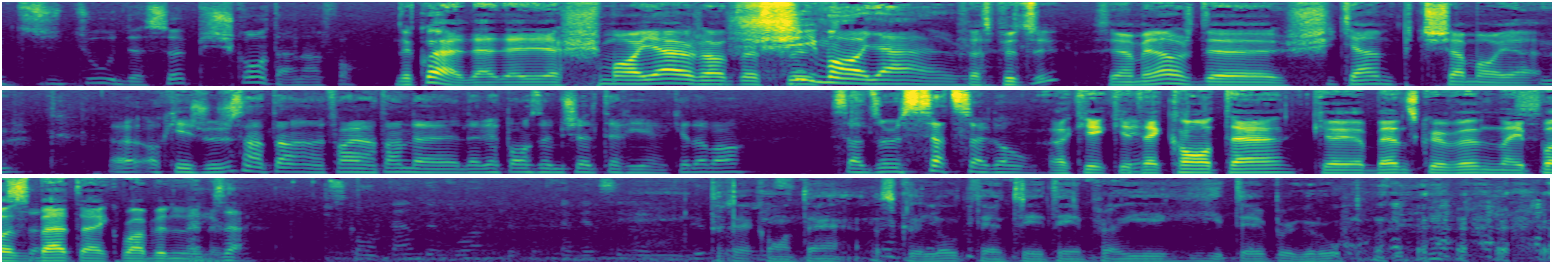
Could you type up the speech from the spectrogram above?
du tout de ça, puis je suis content, dans le fond. De quoi? La chimoyage entre... Chimoyage. Ça se peut-tu? C'est un mélange de chicane puis de chamoyage. Euh, OK, je veux juste entendre- faire entendre la, la réponse de Michel Terrien. OK, d'abord? Ça dure 7 secondes. OK, qui était content que Ben Scriven n'aille pas ça. se battre avec Robin Leonard. Exact. content de voir qu'il a traversé la ligne bleue. Très content parce que l'autre était, était un peu- il était un peu gros.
